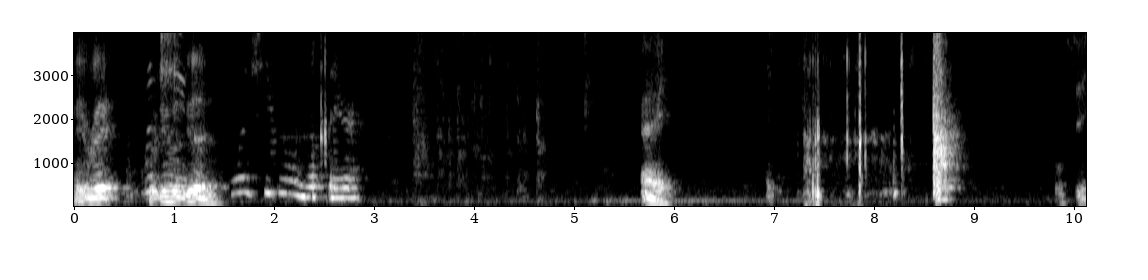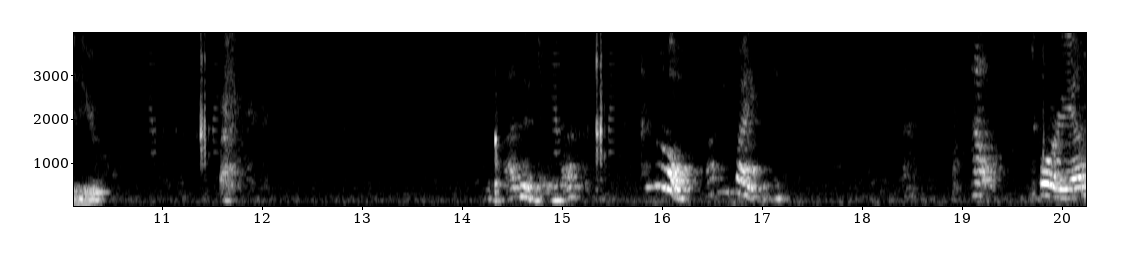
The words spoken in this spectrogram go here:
Hey, Rick, we're doing she- good. What is she doing up there? Hey. We see you. I didn't do nothing. I know. why are you biting me? Ow, Victoria.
